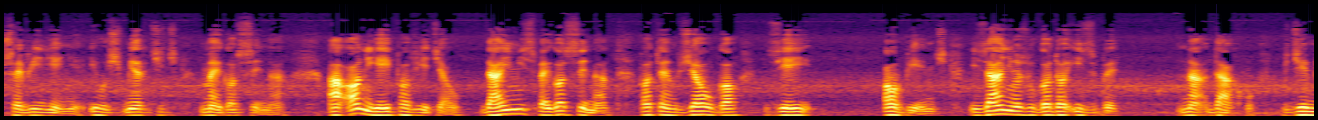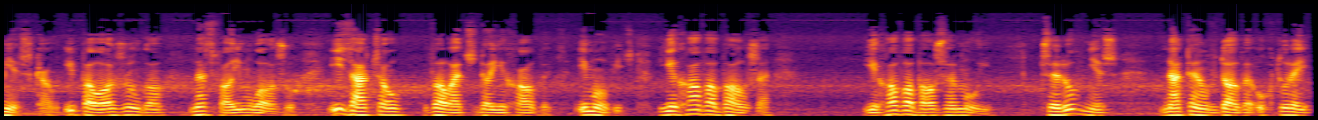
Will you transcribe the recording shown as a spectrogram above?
przewinienie i uśmiercić mego syna. A on jej powiedział, daj mi swego syna. Potem wziął go z jej objęć i zaniósł go do izby na dachu, gdzie mieszkał i położył go na swoim łożu i zaczął wołać do Jehowy i mówić, Jehowo Boże, Jehowo Boże mój, czy również na tę wdowę, u której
